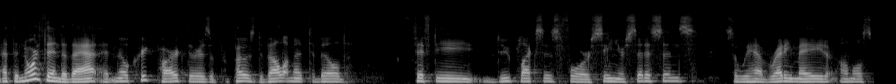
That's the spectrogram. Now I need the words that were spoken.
At the north end of that, at Mill Creek Park, there is a proposed development to build 50 duplexes for senior citizens. So we have ready-made almost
